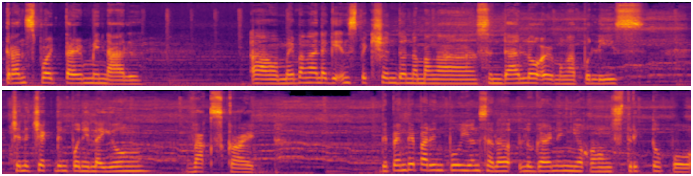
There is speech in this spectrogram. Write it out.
transport terminal, ah, may mga nag inspection doon ng mga sundalo or mga police. Chine-check din po nila yung Vax card. Depende pa rin po yun sa lu- lugar ninyo kung stricto po.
